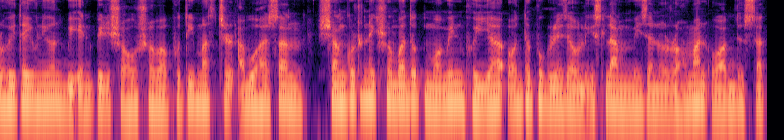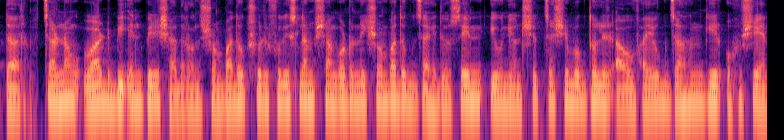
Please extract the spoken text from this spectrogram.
রোহিতা ইউনিয়ন বিএনপির সহ সভাপতি মাস্টার আবু হাসান, সাংগঠনিক সম্পাদক মমিন ভুইয়া, অধ্যাপক রেজাউল ইসলাম, মিজানুর রহমান ও আব্দুল সাত্তার। চার নং ওয়ার্ড বিএনপির সাধারণ সম্পাদক শরীফুল ইসলাম, সাংগঠনিক সম্পাদক জাহিদ হোসেন, ইউনিয়ন স্বেচ্ছাসেবক দলের আহ্বায়ক জাহাঙ্গীর হোসেন,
